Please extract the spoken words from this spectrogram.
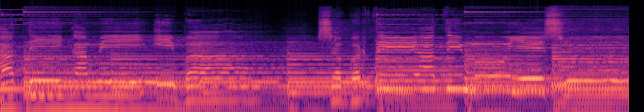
hati kami iba seperti hatimu Yesus.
